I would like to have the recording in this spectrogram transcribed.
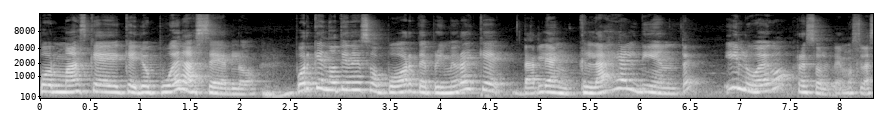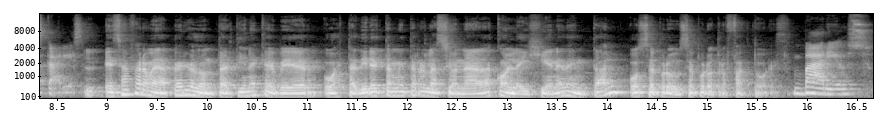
por más que, que yo pueda hacerlo porque no tiene soporte. Primero hay que darle anclaje al diente y luego resolvemos las caries. ¿Esa enfermedad periodontal tiene que ver o está directamente relacionada con la higiene dental o se produce por otros factores? Varios.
